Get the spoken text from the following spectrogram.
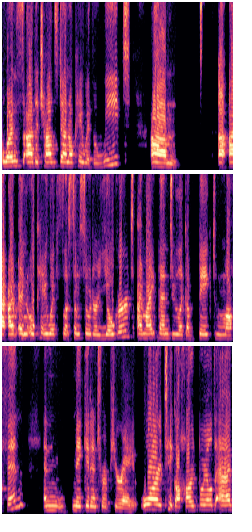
once uh, the child's done okay with wheat, um, uh, I, I'm and okay with some sort of yogurt, I might then do like a baked muffin and make it into a puree. Or take a hard boiled egg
